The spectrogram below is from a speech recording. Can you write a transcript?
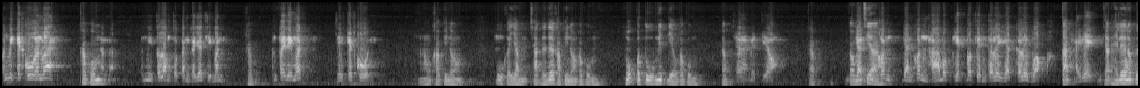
มันมีเก็ดคูกันวะครับผมนั่นน่ะ มันมีตัวร่องตัวกันกับยาถิ่มมัน ครับ มันไปได้หมดนี่เก็ดคูนเอาครับพี่น้องปูกระยำชัดเด้อเด้อครับพี่น้องครับผมหกประตูเม็ดเดียวครับผม ครับใช่เม็ดเดียว ครับเก่ามาเชื่อคนยันคนหาบ่เพ็ดบ่เป็นก็เลยยัดก็เลยบอกจัดให้เลย จัดให้เลยเนาะปู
